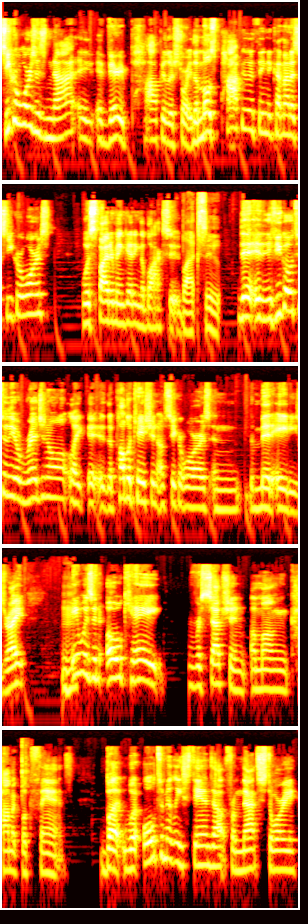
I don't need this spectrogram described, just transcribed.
secret wars is not a, a very popular story the most popular thing to come out of secret wars was spider-man getting the black suit black suit. the, if you go to the original like the publication of secret wars in the mid 80s right Mhm. it was an okay reception among comic book fans but what ultimately stands out from that story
